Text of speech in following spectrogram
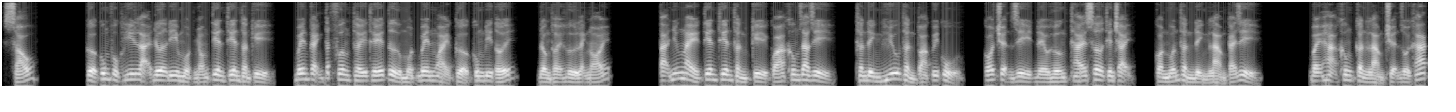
Sáu, cửa cung phục hy lại đưa đi một nhóm tiên thiên thần kỳ, bên cạnh tất phương thấy thế từ một bên ngoài cửa cung đi tới, đồng thời hừ lạnh nói, tại những này tiên thiên thần kỳ quá không ra gì, thần đình hưu thần tòa quy củ, có chuyện gì đều hướng thái sơ thiên chạy, còn muốn thần đình làm cái gì? Bệ hạ không cần làm chuyện rồi khác.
